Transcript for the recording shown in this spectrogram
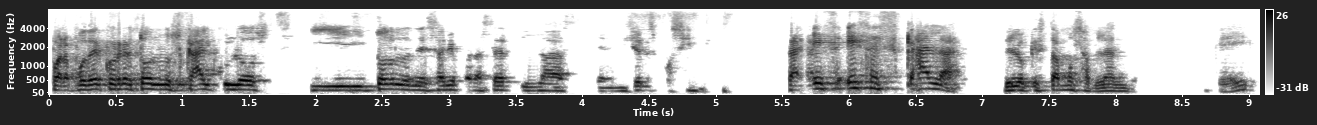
para poder correr todos los cálculos y todo lo necesario para hacer las misiones posibles. es esa escala de lo que estamos hablando. ¿okay?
